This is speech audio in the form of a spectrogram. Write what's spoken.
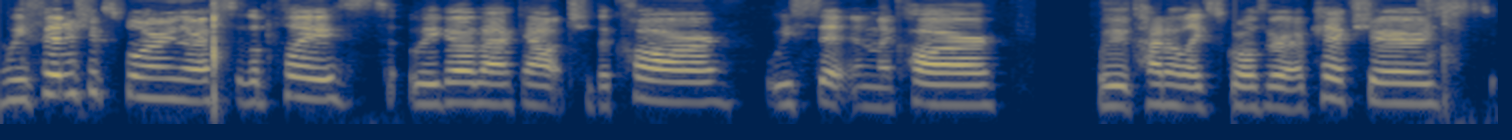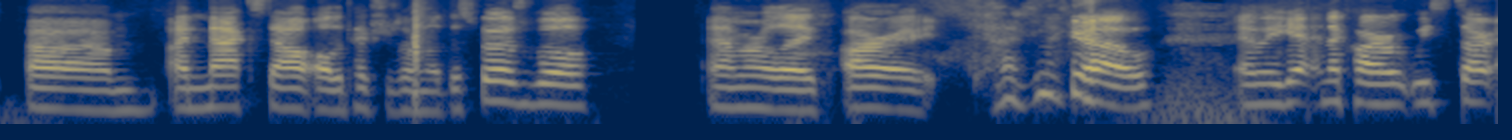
we finish exploring the rest of the place. We go back out to the car. We sit in the car. We kind of like scroll through our pictures. Um, I maxed out all the pictures on the disposable, and we're like, "All right, time to go." And we get in the car. We start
